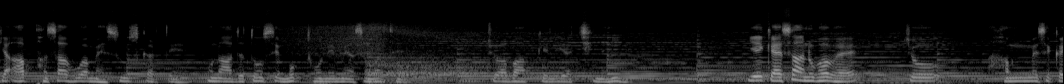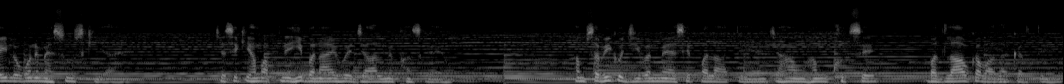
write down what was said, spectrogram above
क्या आप फंसा हुआ महसूस करते हैं, उन आदतों से मुक्त होने में असमर्थ हैं, जो अब आपके लिए अच्छी नहीं है? ये एक ऐसा अनुभव है, जो हम में से कई लोगों ने महसूस किया है, जैसे कि हम अपने ही बनाए हुए जाल में फंस गए हों। हम सभी को जीवन में ऐसे पल आते हैं जहाँ हम खुद से बदलाव का वादा करते हैं,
